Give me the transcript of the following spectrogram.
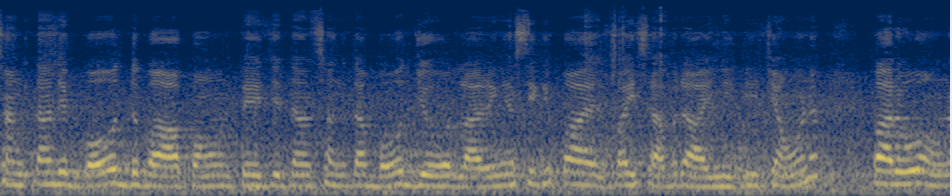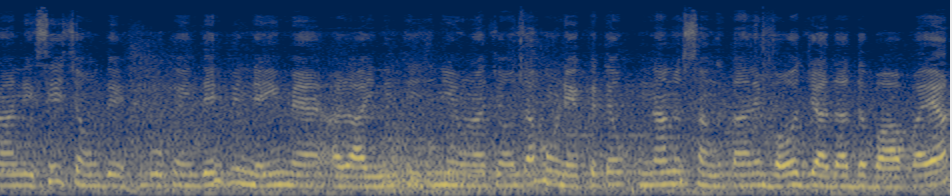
ਸੰਗਤਾਂ ਦੇ ਬਹੁਤ ਦਬਾਅ ਪਾਉਣ ਤੇ ਜਿੱਦਾਂ ਸੰਗਤਾਂ ਬਹੁਤ ਜ਼ੋਰ ਲਾ ਰਹੀਆਂ ਸੀ ਕਿ ਭਾਈ ਭਾਈ ਸਾਹਿਬ ਰਾਜਨੀਤੀ ਚ ਆਉਣ, ਪਰ ਉਹ ਆਉਣਾ ਨਹੀਂ ਸੀ ਚਾਹੁੰਦੇ। ਉਹ ਕਹਿੰਦੇ ਵੀ ਨਹੀਂ, ਮੈਂ ਰਾਜਨੀਤੀ 'ਚ ਨਹੀਂ ਆਉਣਾ ਚਾਹੁੰਦਾ। ਹੁਣ ਇੱਕ ਤੇ ਉਹਨਾਂ ਨੂੰ ਸੰਗਤਾਂ ਨੇ ਬਹੁਤ ਜ਼ਿਆਦਾ ਦਬਾਅ ਪਾਇਆ।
